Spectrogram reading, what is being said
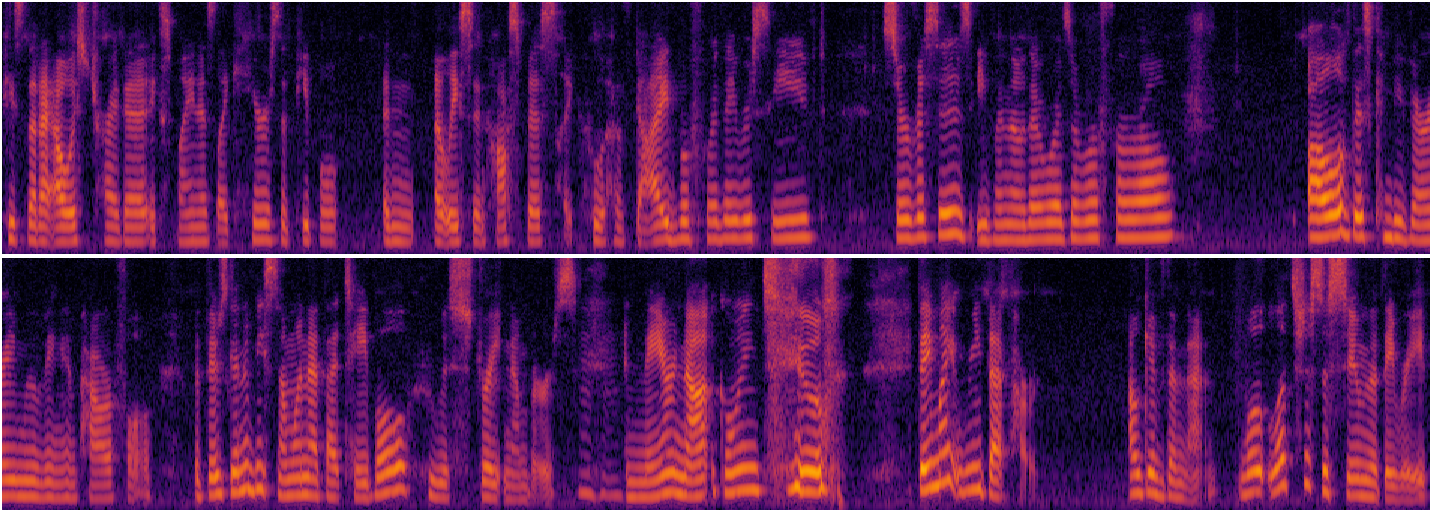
piece that i always try to explain is like here's the people and at least in hospice like who have died before they received services even though there was a referral all of this can be very moving and powerful but there's going to be someone at that table who is straight numbers mm-hmm. and they are not going to they might read that part I'll give them that. Well, let's just assume that they read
